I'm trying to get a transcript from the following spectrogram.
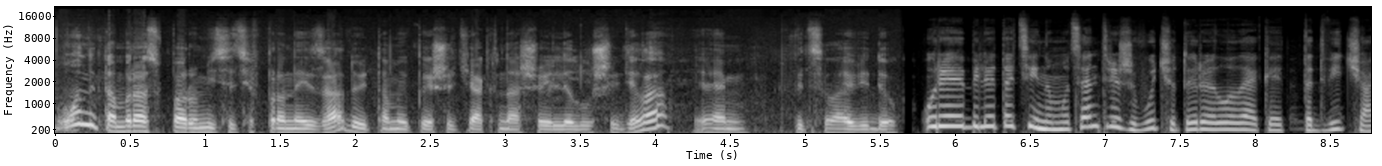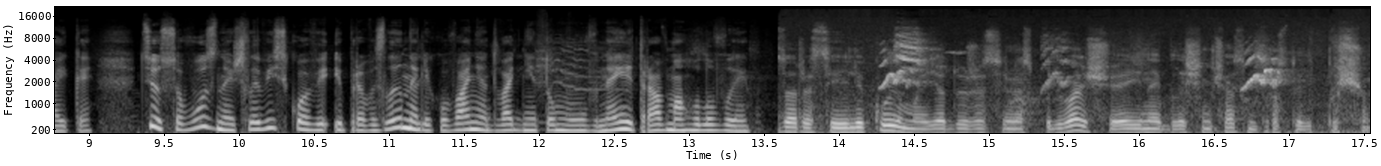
Вони там раз в пару місяців про неї згадують там і пишуть, як в нашої Лілуші діла. Я їм відсилаю відео. У реабілітаційному центрі живуть чотири лелеки та дві чайки. Цю сову знайшли військові і привезли на лікування два дні тому. В неї травма голови. Зараз її лікуємо, я дуже сильно сподіваюся, що я її найближчим часом просто відпущу.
